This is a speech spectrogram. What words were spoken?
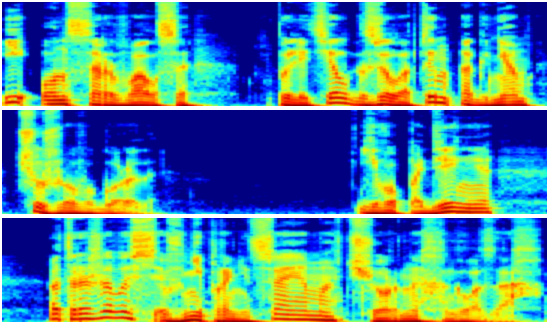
и он сорвался, полетел к золотым огням чужого города. Его падение отражалось в непроницаемо черных глазах.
